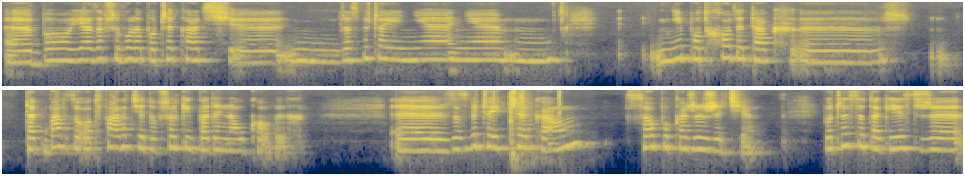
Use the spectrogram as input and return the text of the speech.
E, bo ja zawsze wolę poczekać. E, zazwyczaj nie, nie, mm, nie podchodzę tak, e, tak bardzo otwarcie do wszelkich badań naukowych. Zazwyczaj czekam, co pokaże życie. Bo często tak jest, że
